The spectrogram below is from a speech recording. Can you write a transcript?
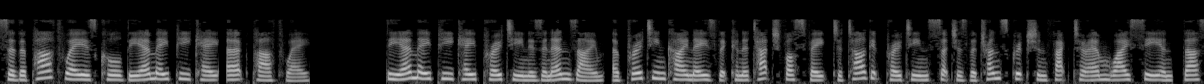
so the pathway is called the MAPK-ERK pathway. The MAPK protein is an enzyme, a protein kinase that can attach phosphate to target proteins such as the transcription factor MYC and, thus,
